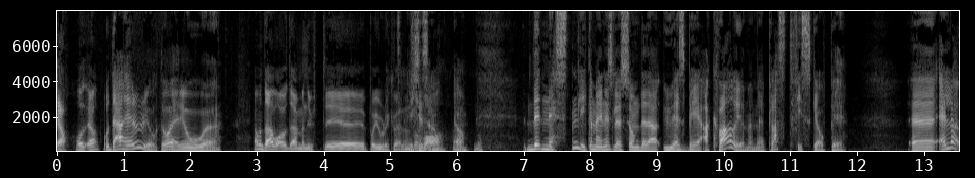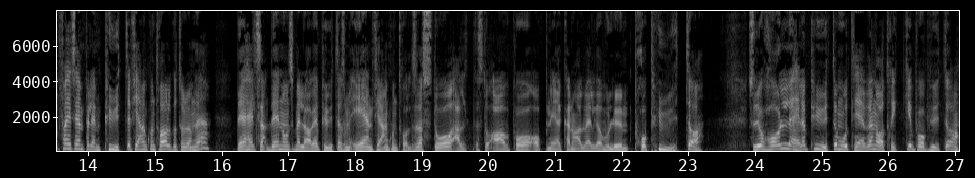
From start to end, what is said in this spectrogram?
ja, og, ja. Og der har du det jo. Da er det jo uh, ja, men der var jo det minuttet på julekvelden som var sant? Ja. nok. Det er nesten like meningsløst som det der USB-akvariet med plastfiske oppi. Eh, eller for eksempel en pute-fjernkontroll. Hva tror du om det? Det er, helt sant. det er noen som har laga ei pute som er en fjernkontroll. Så der står alt det står av, på, opp, ned, kanalvelger, volum på puta. Så du holder hele puta mot TV-en og trykker på puta.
